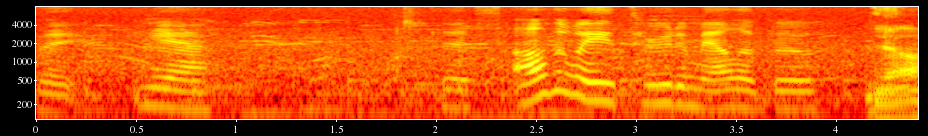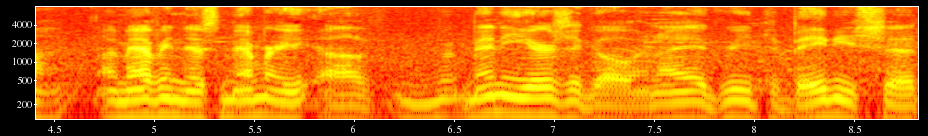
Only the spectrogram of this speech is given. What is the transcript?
but yeah, this all the way through to Malibu. Yeah, I'm having this memory of many years ago, and I agreed to babysit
